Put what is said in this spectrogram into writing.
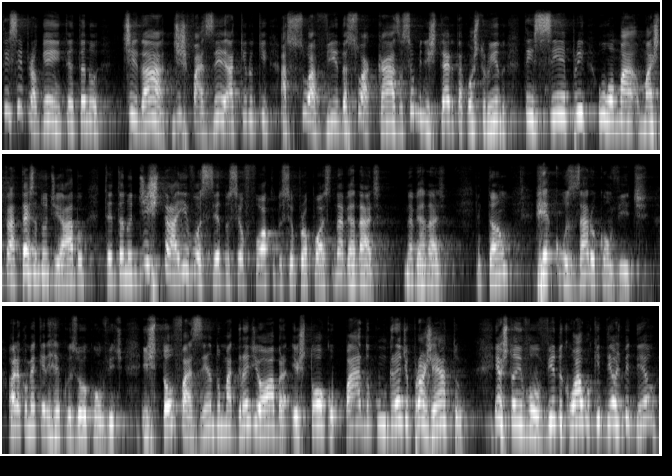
Tem sempre alguém tentando tirar, desfazer aquilo que a sua vida, a sua casa, o seu ministério está construindo. Tem sempre uma, uma estratégia do diabo tentando distrair você do seu foco, do seu propósito. Não é verdade? Não é verdade? Então, recusar o convite. Olha como é que ele recusou o convite. Estou fazendo uma grande obra, estou ocupado com um grande projeto, eu estou envolvido com algo que Deus me deu.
